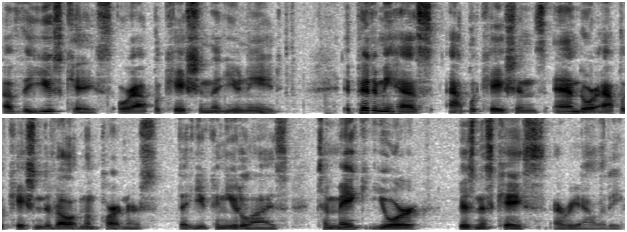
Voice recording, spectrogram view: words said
of the use case or application that you need, IPitimi has applications and or application development partners that you can utilize to make your business case a reality.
